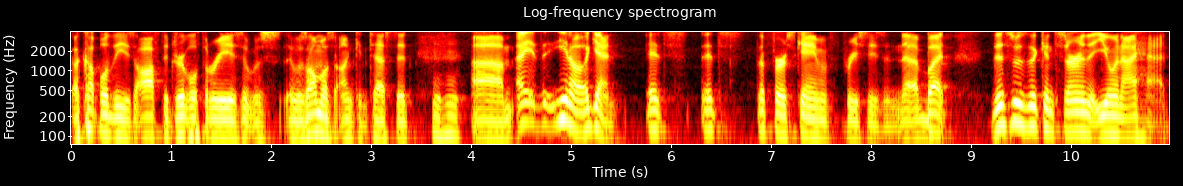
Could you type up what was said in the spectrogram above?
a couple of these off the dribble threes, it was it was almost uncontested. Mm-hmm. Um, I, you know, again, it's it's the first game of preseason, uh, but this was a concern that you and I had.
